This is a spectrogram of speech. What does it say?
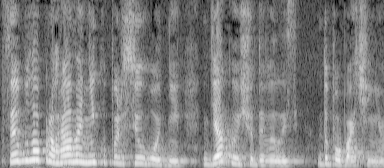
Це була програма Нікополь сьогодні. Дякую, що дивились. До побачення.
